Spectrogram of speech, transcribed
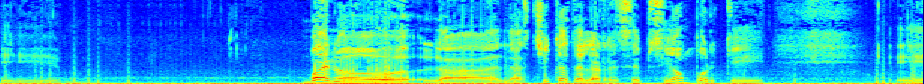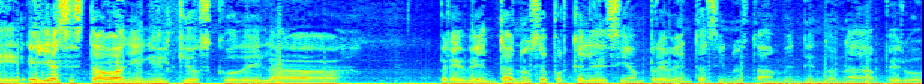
Eh, bueno, las chicas de la recepción porque eh, ellas estaban en el kiosco de la preventa, no sé por qué le decían preventa si no estaban vendiendo nada, pero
